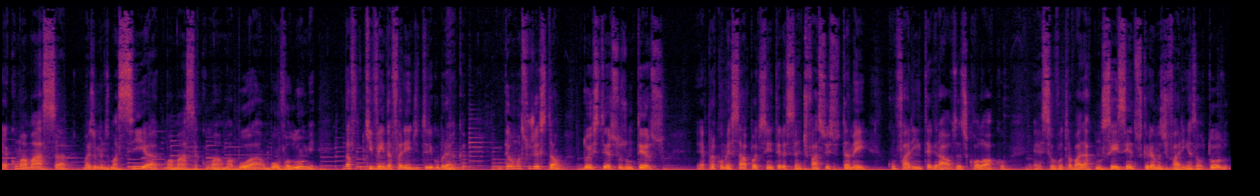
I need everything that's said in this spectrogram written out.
é, com uma massa mais ou menos macia, uma massa com uma, uma boa, um bom volume, da, que vem da farinha de trigo branca. Então, uma sugestão: dois terços, um terço, é, para começar pode ser interessante. Faço isso também com farinha integral. Às vezes coloco, é, se eu vou trabalhar com 600 gramas de farinhas ao todo,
